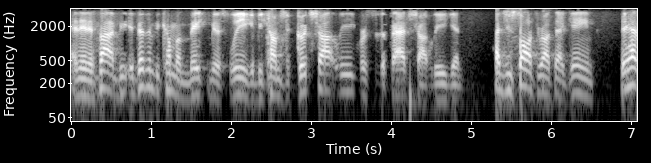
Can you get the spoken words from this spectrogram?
and then it's not. It doesn't become a make miss league. It becomes a good shot league versus a bad shot league. And as you saw throughout that game, they had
